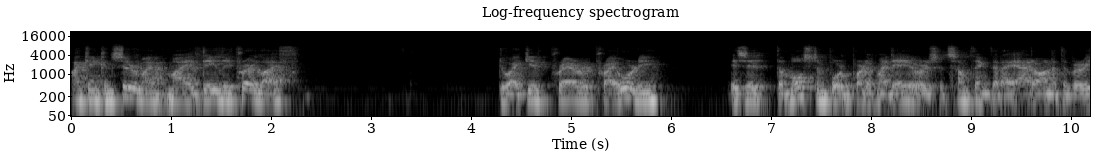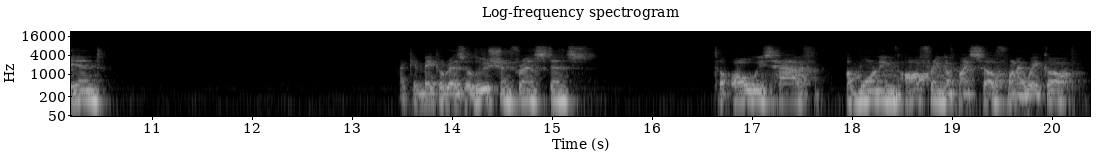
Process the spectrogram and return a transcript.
I can consider my, my daily prayer life. Do I give prayer priority is it the most important part of my day or is it something that I add on at the very end? I can make a resolution, for instance, to always have a morning offering of myself when I wake up,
